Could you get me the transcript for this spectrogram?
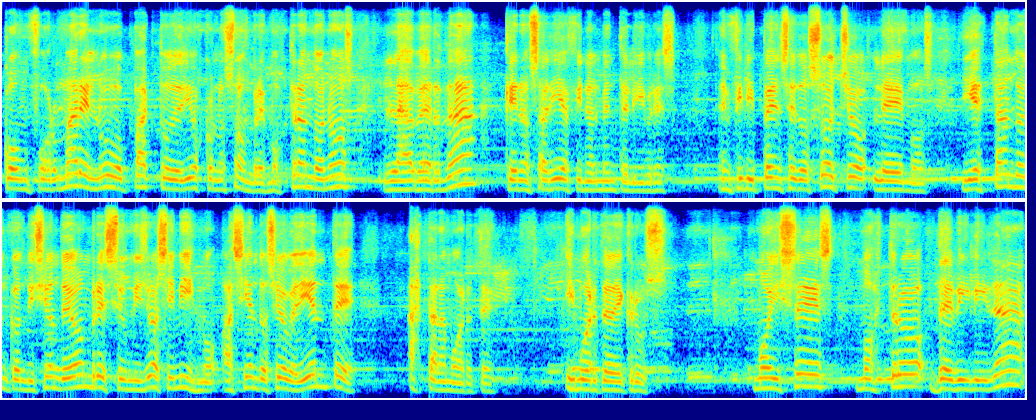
conformar el nuevo pacto de Dios con los hombres, mostrándonos la verdad que nos haría finalmente libres. En Filipenses 2.8 leemos, y estando en condición de hombre, se humilló a sí mismo, haciéndose obediente hasta la muerte y muerte de cruz. Moisés mostró debilidad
